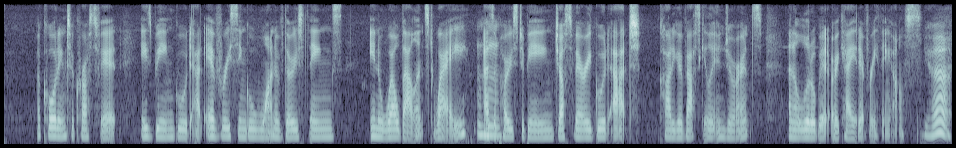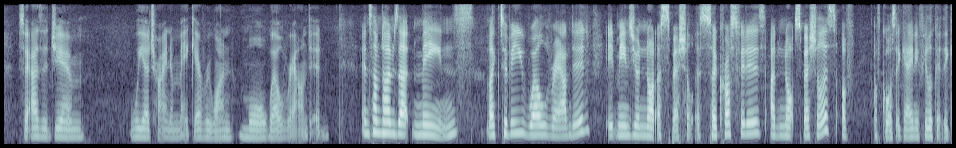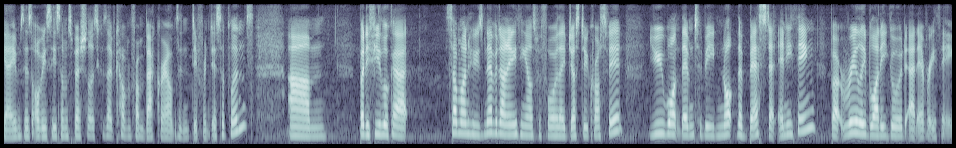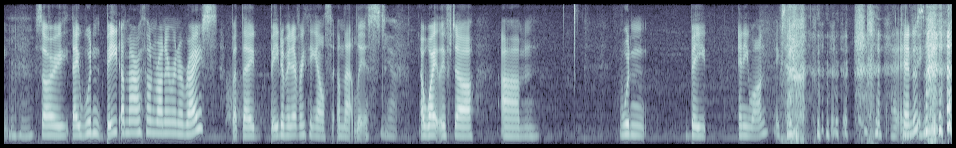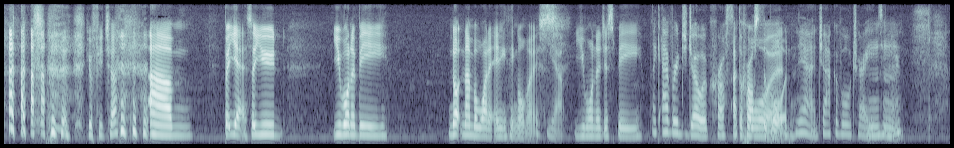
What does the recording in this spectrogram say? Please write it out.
according to CrossFit, is being good at every single one of those things in a well balanced way, as Mhm. opposed to being just very good at cardiovascular endurance and a little bit okay at everything else. Yeah. So, as a gym, we are trying to make everyone more well rounded. And sometimes that means, like, to be well rounded, it means you're not a specialist. So, CrossFitters are not specialists. Of, of course, again, if you look at the games, there's obviously some specialists because they've come from backgrounds in different disciplines. Um, but if you look at someone who's never done anything else before, they just do CrossFit, you want them to be not the best at anything, but really bloody good at everything. Mm-hmm. So they wouldn't beat a marathon runner in a race, but they'd beat them in everything else on that list. Yeah. A weightlifter um, wouldn't beat anyone except Candace, your future. um, but yeah, so you'd you want to be not number one at anything almost. Yeah. You want to just be like average Joe across, Across the the board. board. Yeah, jack of all trades, you Mhm.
